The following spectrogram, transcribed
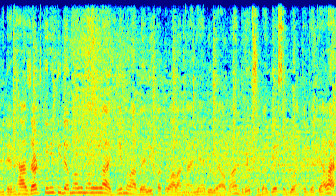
Eden Hazard kini tidak malu-malu lagi melabeli petualangannya di Real Madrid sebagai sebuah kegagalan.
